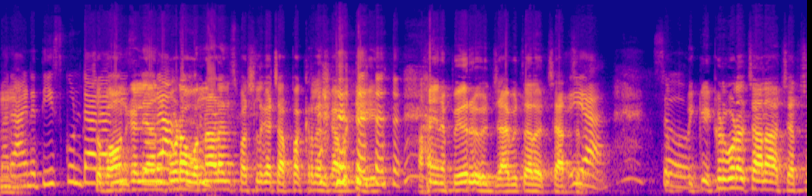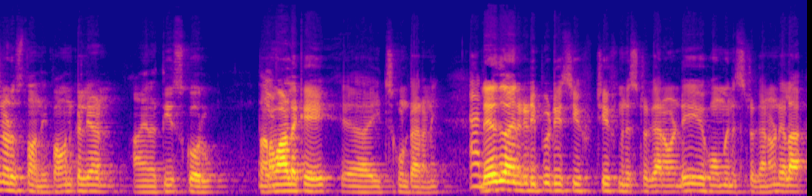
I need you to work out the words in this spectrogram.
మరి ఆయన తీసుకుంటారా పవన్ కళ్యాణ్? కూడా ఉన్నాడని స్పష్టంగా చెప్పక్కర్లేదు కాబట్టి ఆయన పేరు జాబితాలో చేర్చారు. యా సో ఇక- ఇక్కడ కూడా చాలా చర్చ నడుస్తోంది. పవన్ కళ్యాణ్ ఆయన తీసుకోరు. తన వాళ్ళకే ఇచ్చుకుంటారని. లేదు ఆయనకి డిప్యూటీ చీఫ్ చీఫ్ మినిస్టర్ కానివ్వండి హోమ్ మినిస్టర్ కానివ్వండి ఇలా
